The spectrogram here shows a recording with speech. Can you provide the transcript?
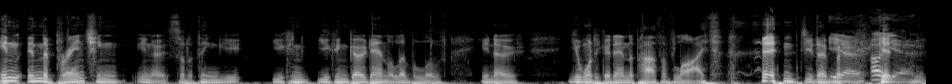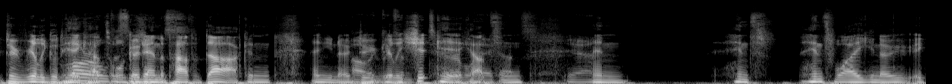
in in the branching, you know, sort of thing, you you can you can go down the level of you know. You want to go down the path of light, and you know, Yeah. Oh, yeah. do really good haircuts, or go down the path of dark, and and you know, Oh, do really shit terrible haircuts, and haircuts. yeah. and hence hence why you know it,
